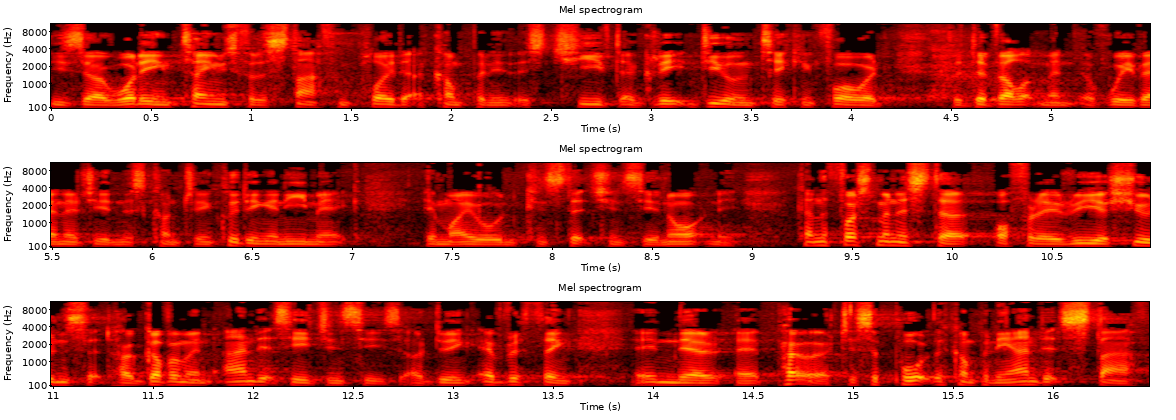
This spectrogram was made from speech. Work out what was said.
These are worrying times for the staff employed at a company that has achieved a great deal in taking forward the development of wave energy in this country, including an EMEC in my own constituency in Orkney. Can the First Minister offer a reassurance that her government and its agencies are doing everything in their uh, power to support the company and its staff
